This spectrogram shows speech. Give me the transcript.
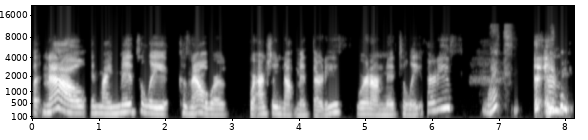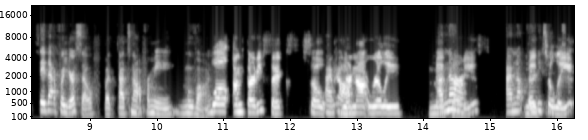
But now in my mid to late, because now we're we're actually not mid 30s, we're in our mid to late 30s. What? You can say that for yourself, but that's not for me. Move on. well, I'm 36, so I'm you're not. not really mid I'm 30s, I'm not mid 36. to late.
